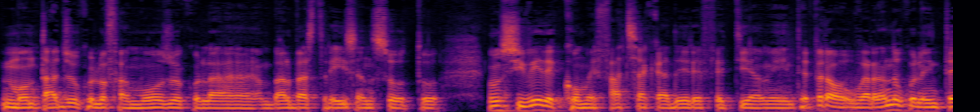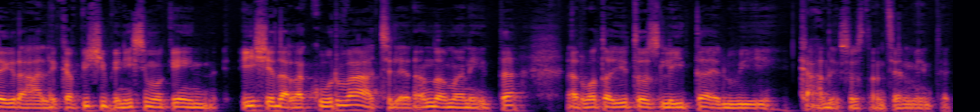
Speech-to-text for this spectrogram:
montaggio quello famoso con la Barbara Streisand sotto, non si vede come faccia cadere effettivamente, però guardando quello integrale capisci benissimo che in- esce dalla curva accelerando a manetta, la ruota dietro slitta e lui cade sostanzialmente.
